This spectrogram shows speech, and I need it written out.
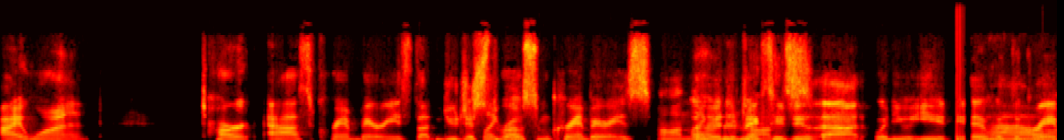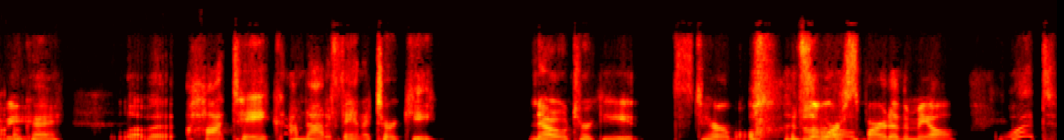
I want tart ass cranberries that You just Like- throw some cranberries on like Oh, it makes you do that when you eat it with the gravy. Okay. Love it. Hot take. I'm not a fan of turkey. No, turkey is terrible. it's the Oh. worst part of the meal. What?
